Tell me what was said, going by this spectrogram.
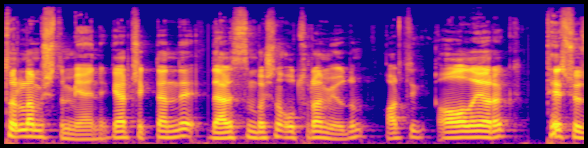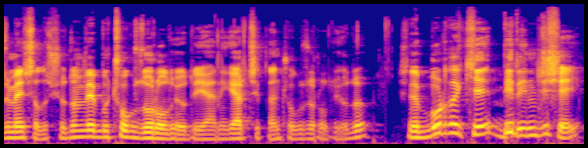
tırlamıştım yani. Gerçekten de dersin başına oturamıyordum. Artık ağlayarak test çözmeye çalışıyordum ve bu çok zor oluyordu yani. Gerçekten çok zor oluyordu. Şimdi buradaki birinci şey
